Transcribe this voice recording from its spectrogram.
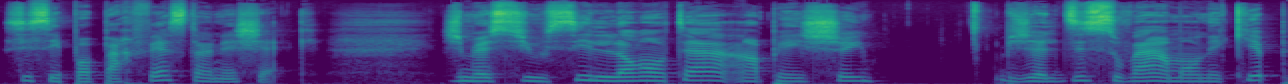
si c'est pas parfait, c'est un échec. Je me suis aussi longtemps empêchée puis je le dis souvent à mon équipe,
